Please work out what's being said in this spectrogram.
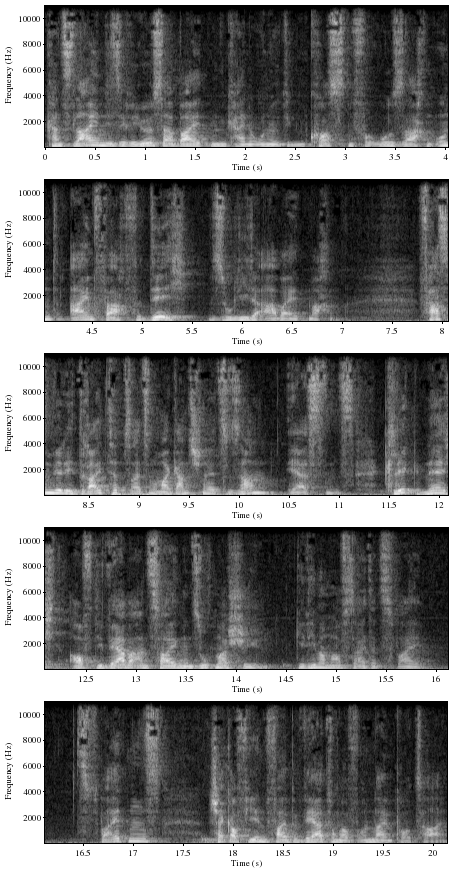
Kanzleien, die seriös arbeiten, keine unnötigen Kosten verursachen und einfach für dich solide Arbeit machen. Fassen wir die drei Tipps also nochmal ganz schnell zusammen. Erstens, klick nicht auf die Werbeanzeigen in Suchmaschinen. Geh lieber mal auf Seite 2. Zweitens, check auf jeden Fall Bewertungen auf Online-Portalen.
